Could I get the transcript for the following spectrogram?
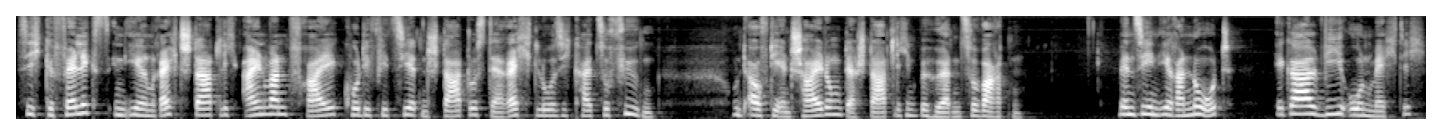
sich gefälligst in ihren rechtsstaatlich einwandfrei kodifizierten Status der Rechtlosigkeit zu fügen – und auf die Entscheidung der staatlichen Behörden zu warten. Wenn sie in ihrer Not, egal wie ohnmächtig,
